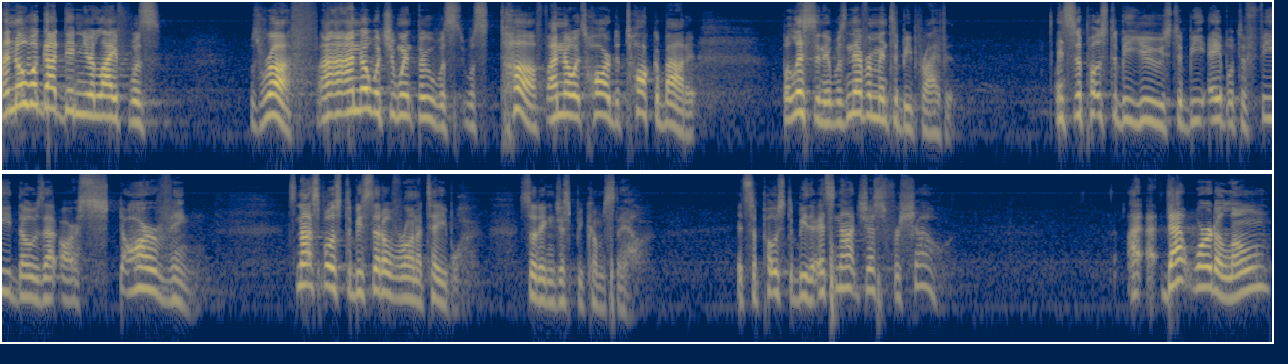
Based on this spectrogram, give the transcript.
I know what God did in your life was was rough. I, I know what you went through was, was tough. I know it's hard to talk about it. But listen, it was never meant to be private. It's supposed to be used to be able to feed those that are starving. It's not supposed to be set over on a table so they can just become stale. It's supposed to be there. It's not just for show. I, I, that word alone,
